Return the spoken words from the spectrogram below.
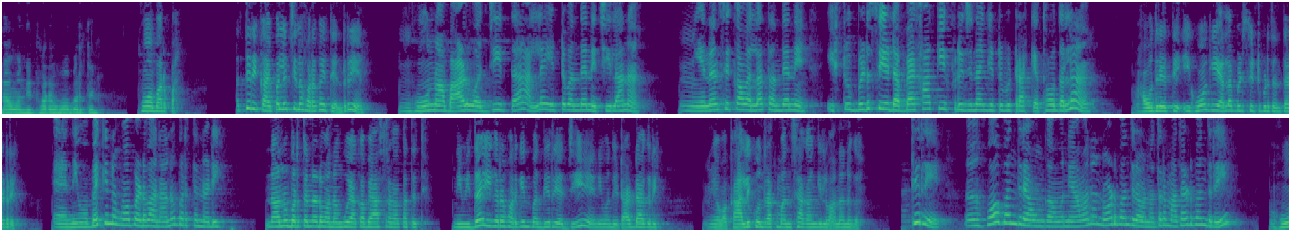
ನಾ ಒಂದಿಟ್ಟು ಹೊರಗೆ ಹೋಗಿ ಬರ್ತೇನೆ. ಹೋ ಅತ್ತಿರಿ ಹತ್ತಿರಿ ಕಾಯಿಪಲ್ಲೆ ಚೀಲ ಹೊರಗೈತೇನ್ರಿ ಹ್ಞೂ ನಾ ಭಾಳ ಅಜ್ಜಿ ಇತ್ತ ಅಲ್ಲೇ ಇಟ್ಟು ಬಂದೇನಿ ಚೀಲಾನ. ಏನೇನು ಸಿಕ್ಕಾವೆಲ್ಲ ತಂದೇನಿ. ಇಷ್ಟು ಬಿಡಿಸಿ ಡಬ್ಬ್ಯಾಗ ಹಾಕಿ ಫ್ರಿಜ್ನಾಗ ಇಟ್ಟು ಬಿಟ್ರೆ ಆಕೇತ್ ಹೌದಲ್ಲ? ಹೌದ್ರಿ ಅತ್ತಿ ಈಗ ಹೋಗಿ ಎಲ್ಲ ಬಿಡಿಸಿ ಇಟ್ಬಿಡ್ತೇನೆ ತಡ್ರಿ. ನೀವು ಬೇಕಿನ ಹೋಗ್ಬೇಡವಾ ನಾನು ಬರ್ತೇನೆ ನಡಿ. ನಾನು ಬರ್ತೇನೆ ನಡುವ ನಂಗೂ ಯಾಕೆ ಬ್ಯಾಸರ ಆಗತ್ತೈತಿ ನೀವು ಇದೇ ಈಗ ಹೊರಗಿಂದ ಬಂದಿರಿ ಅಜ್ಜಿ ನೀವು ಒಂದು ಅಡ್ಡಾಗ್ರಿ. ಯಾವ ಖಾಲಿ ಕುಂದ್ರಾಕ ಮನ್ಸಾಗಂಗಿಲ್ವಾ ನನಗೆ? ಅತ್ತಿರಿ ಹೋ ಬಂದ್ರಿ ಅವಂಗ ಅವನ ಯಾವನ ನೋಡಿ ಬಂದ್ರಿ ಅವನ ಹತ್ರ ಮಾತಾಡಿ ಬಂದ್ರಿ. ಹ್ಞೂ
